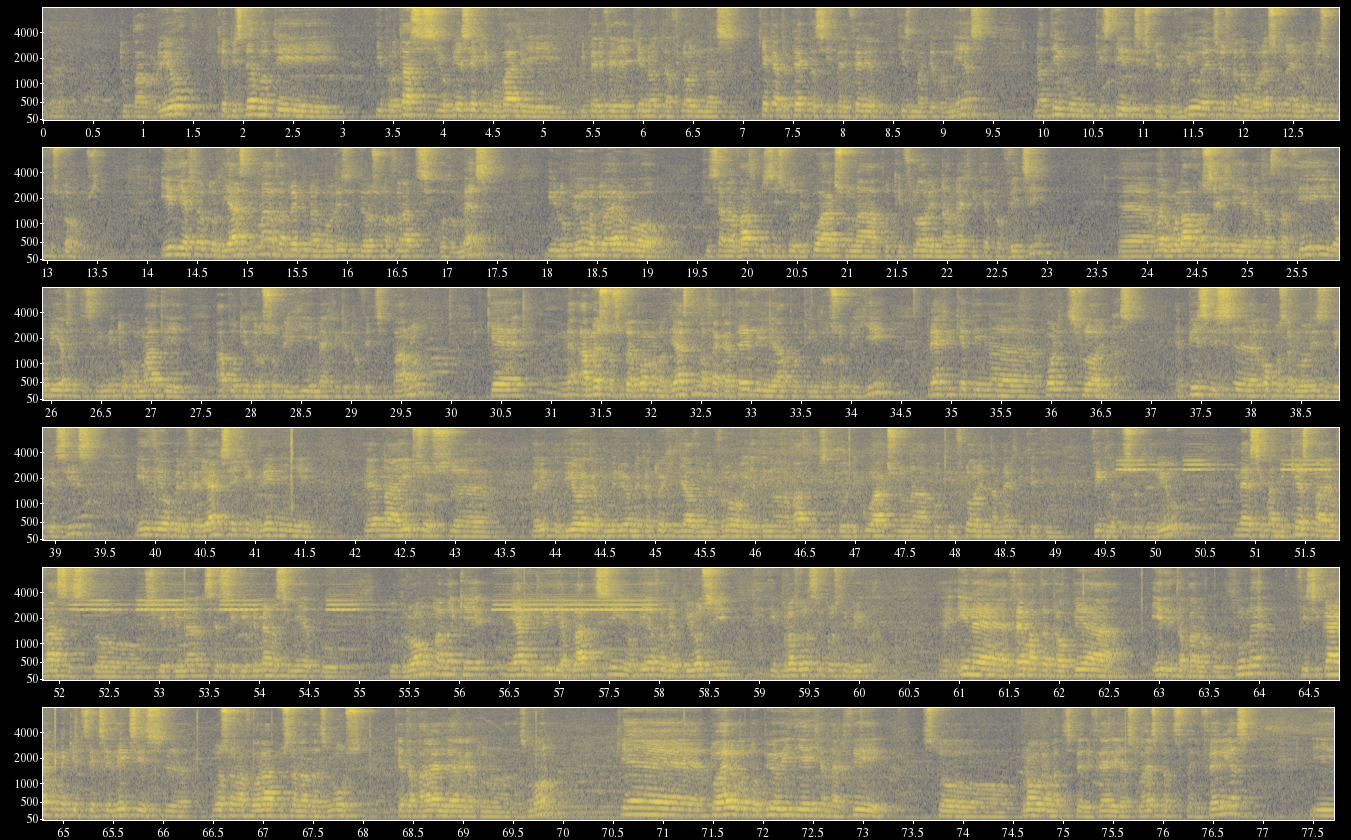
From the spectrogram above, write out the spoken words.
ε, του Παρορίου και πιστεύω ότι οι προτάσεις οι οποίες έχει υποβάλει η Περιφερειακή Ενότητα Φλόρινας και κατ' επέκταση η Περιφέρεια Δυτικής Μακεδονίας να τύχουν τη στήριξη του Υπουργείου έτσι ώστε να μπορέσουμε να υλοποιήσουμε τους στόχους. Ήδη αυτό το διάστημα θα πρέπει να γνωρίζετε όσον αφορά τις υποδομές. Υλοποιούμε το έργο της αναβάθμισης του οδικού άξονα από τη Φλόρινα μέχρι και το Βίτσι. Ε, ο εργολάβος έχει εγκατασταθεί, υλοποιεί αυτή τη στιγμή το κομμάτι από τη δροσοπηγή μέχρι και το Βίτσι πάνω και αμέσως στο επόμενο διάστημα θα κατέβει από την δροσοπηγή μέχρι και την ε, πόλη της Φλόρινας. Επίσης, ε, όπως θα γνωρίζετε κι εσείς, ήδη ο Περιφερειάρχης έχει εγκρίνει ένα ύψος περίπου 2.100.000 ευρώ για την αναβάθμιση του οδικού άξονα από την Φλόρινα μέχρι και την Βίγκλα Πισωτερίου, με σημαντικές παρεμβάσεις σε συγκεκριμένα σημεία του, του δρόμου, αλλά και μια μικρή διαπλάτηση η οποία θα βελτιώσει την πρόσβαση προς τη Βίγκλα. Ε, είναι θέματα τα οποία ήδη τα παρακολουθούμε. Φυσικά έχουμε και τις εξελίξεις ε, όσον αφορά τους αναδασμούς και τα παράλληλα έργα των αναδασμών και το έργο το οποίο ήδη έχει ανταχθεί στο πρόγραμμα της περιφέρειας, στο ΕΣΠΑ της περιφέρειας, η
